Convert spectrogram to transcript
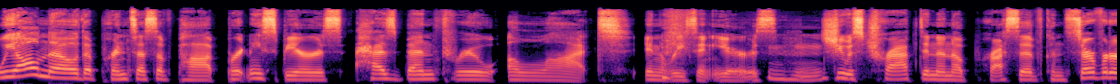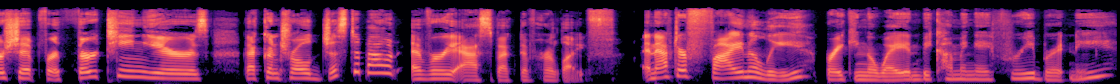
We all know the princess of pop, Britney Spears, has been through a lot in recent years. Mm-hmm. She was trapped in an oppressive conservatorship for 13 years that controlled just about every aspect of her life. And after finally breaking away and becoming a free Britney,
